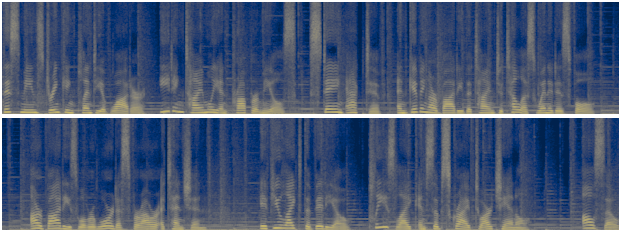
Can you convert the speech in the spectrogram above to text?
This means drinking plenty of water, eating timely and proper meals, staying active, and giving our body the time to tell us when it is full. Our bodies will reward us for our attention. If you liked the video, please like and subscribe to our channel. Also,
